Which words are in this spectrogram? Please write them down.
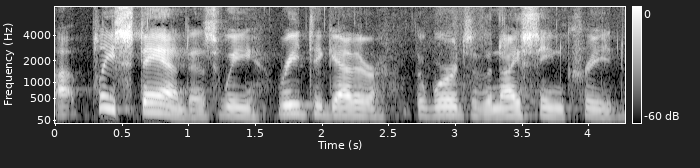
Uh, please stand as we read together the words of the Nicene Creed.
